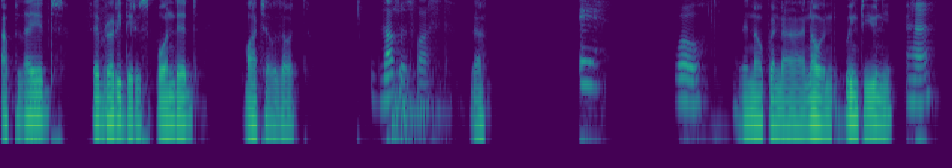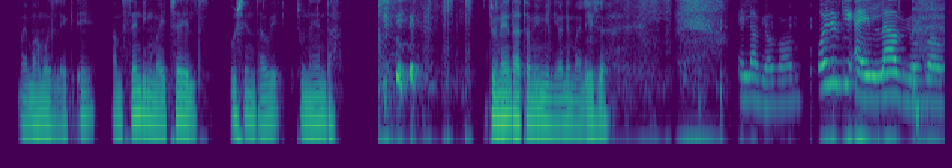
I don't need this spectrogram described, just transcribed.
applied february they responded march i was out That was fast. yeah Eh. wow and then now kwenda now going to uni Uh huh. my mom was like eh, i'm sending my child oceans away tunaenda tunaenda hata mimi nione malaysia I love your mom. Honestly, I love your mom.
